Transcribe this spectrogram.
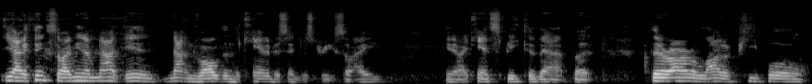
yeah, I think so. I mean, I'm not in, not involved in the cannabis industry, so I, you know, I can't speak to that. But there are a lot of people,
